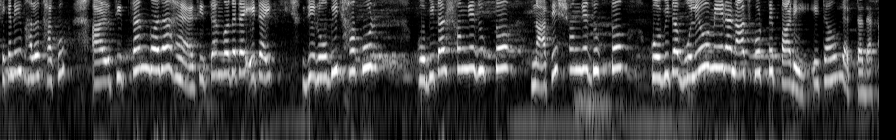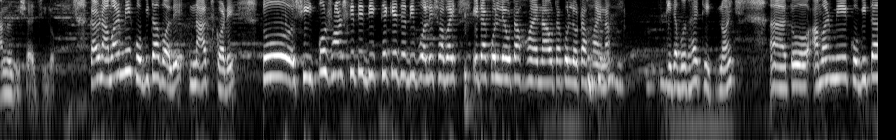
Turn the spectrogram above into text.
সেখানেই ভালো থাকুক। আর চিত্রাঙ্গদা হ্যাঁ চিত্রাঙ্গদাটা এটাই যে রবি ঠাকুর কবিতার সঙ্গে যুক্ত, নাচের সঙ্গে যুক্ত কবিতা বলেও মেয়েরা নাচ করতে পারে, এটাও একটা দেখানোর বিষয় ছিল। কারণ আমার মেয়ে কবিতা বলে, নাচ করে। তো শিল্প সংস্কৃতির দিক থেকে যদি বলে সবাই, এটা করলে ওটা হয় না, ওটা করলে ওটা হয় না। এটা বোধহয় ঠিক নয়। তো আমার মেয়ে কবিতা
